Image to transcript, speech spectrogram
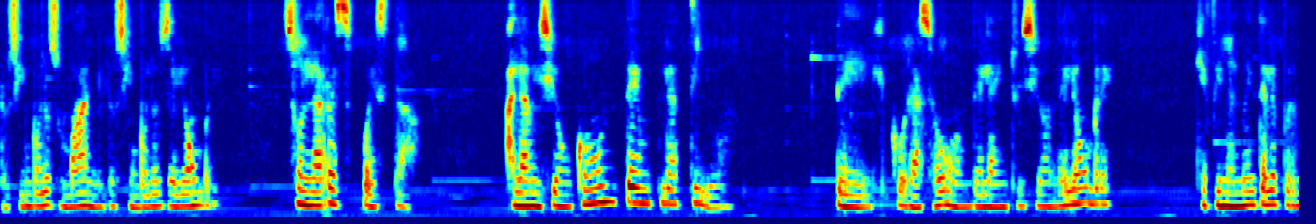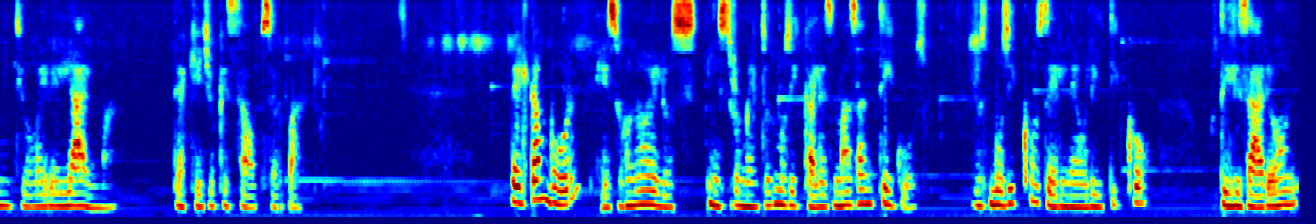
los símbolos humanos, los símbolos del hombre, son la respuesta a la visión contemplativa del corazón, de la intuición del hombre, que finalmente le permitió ver el alma de aquello que estaba observando. El tambor es uno de los instrumentos musicales más antiguos. Los músicos del neolítico utilizaron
